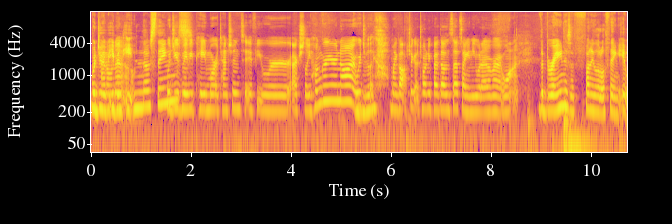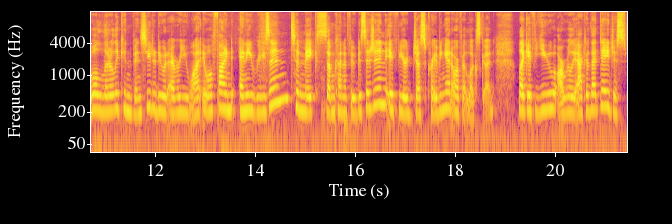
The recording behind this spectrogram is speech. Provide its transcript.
Would you have even know. eaten those things? Would you have maybe paid more attention to if you were actually hungry or not? Or would you be like, mm-hmm. oh my gosh, I got 25,000 steps, I can eat whatever I want? The brain is a funny little thing. It will literally convince you to do whatever you want. It will find any reason to make some kind of food decision if you're just craving it or if it looks good. Like if you are really active that day, just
